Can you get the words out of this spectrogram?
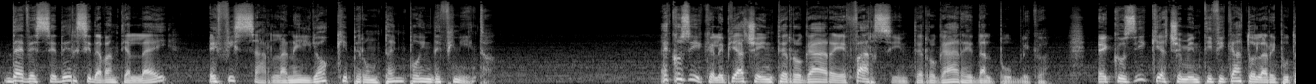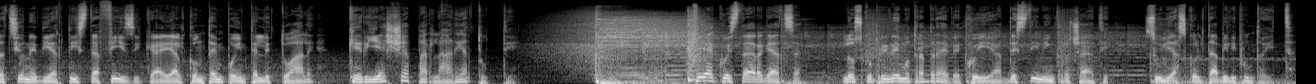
deve sedersi davanti a lei e fissarla negli occhi per un tempo indefinito. È così che le piace interrogare e farsi interrogare dal pubblico. È così che ha cementificato la reputazione di artista fisica e al contempo intellettuale che riesce a parlare a tutti. Chi è questa ragazza? Lo scopriremo tra breve qui a Destini Incrociati sugli ascoltabili.it.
